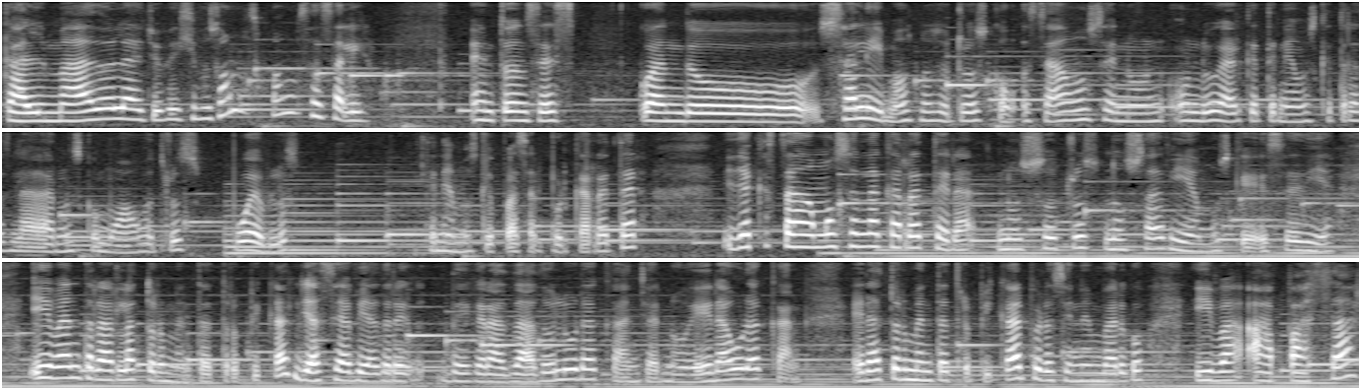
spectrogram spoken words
calmado la lluvia, dijimos, vamos, vamos a salir. Entonces, cuando salimos, nosotros estábamos en un, un lugar que teníamos que trasladarnos como a otros pueblos, teníamos que pasar por carretera. Y ya que estábamos en la carretera, nosotros no sabíamos que ese día iba a entrar la tormenta tropical. Ya se había degradado el huracán, ya no era huracán, era tormenta tropical, pero sin embargo iba a pasar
